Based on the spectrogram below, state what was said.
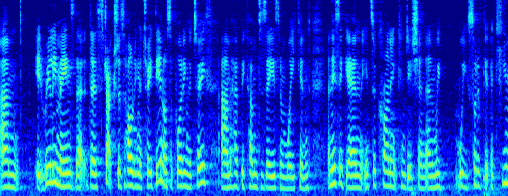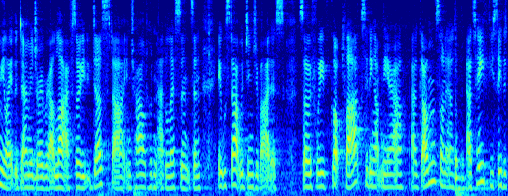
Um, it really means that the structures holding the tooth in or supporting the tooth um, have become diseased and weakened. And this, again, it's a chronic condition, and we we sort of get, accumulate the damage over our life. So it does start in childhood and adolescence, and it will start with gingivitis. So if we've got plaque sitting up near our, our gums on our, our teeth, you see the,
